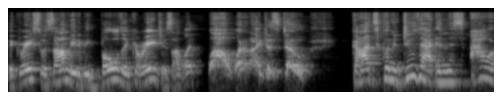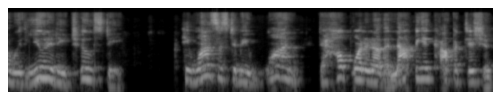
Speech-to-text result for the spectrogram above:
the grace was on me to be bold and courageous. I'm like, wow, what did I just do? God's going to do that in this hour with unity too, Steve. He wants us to be one to help one another, not be in competition,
